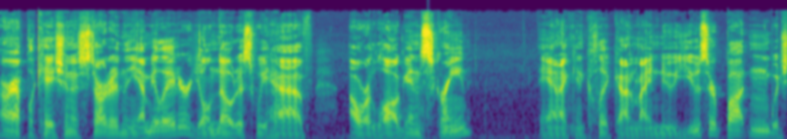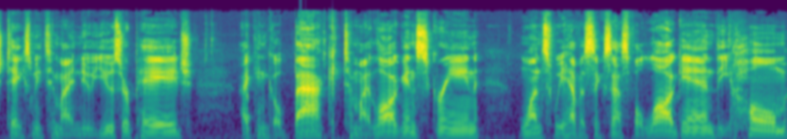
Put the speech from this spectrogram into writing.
Our application is started in the emulator. You'll notice we have our login screen and I can click on my new user button which takes me to my new user page. I can go back to my login screen. Once we have a successful login, the home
